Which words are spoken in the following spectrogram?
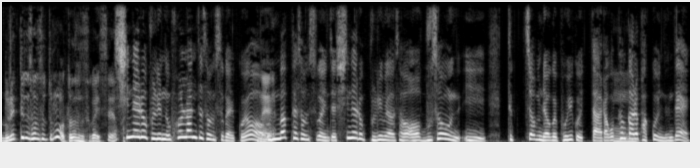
눈에 띄는 선수들은 어떤 선수가 있어요? 시내로 불리는 홀란드 선수가 있고요. 네. 은바페 선수가 이제 시내로 불리면서 어, 무서운 이 득점력을 보이고 있다라고 음. 평가를 받고 있는데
